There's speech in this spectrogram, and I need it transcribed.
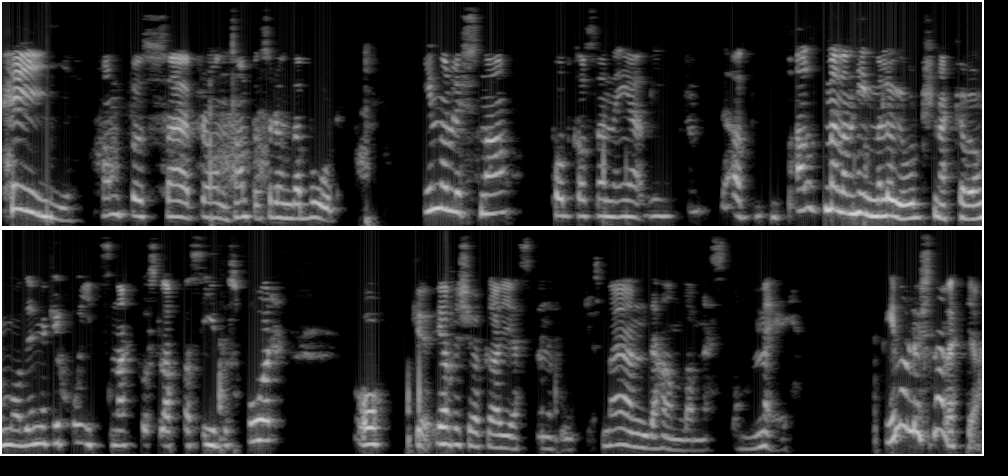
Hej! Hampus här från Hampus runda bord. In och lyssna. Podcasten är ja, allt mellan himmel och jord snackar vi om och det är mycket skitsnack och slappa sidospår. Och jag försöker ha gästen i fokus, men det handlar mest om mig. In och lyssna vet jag.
